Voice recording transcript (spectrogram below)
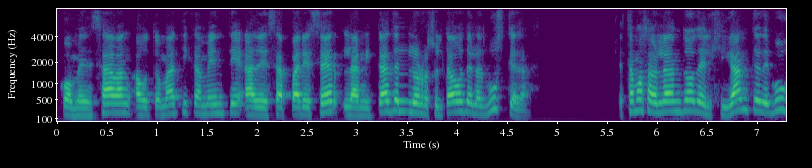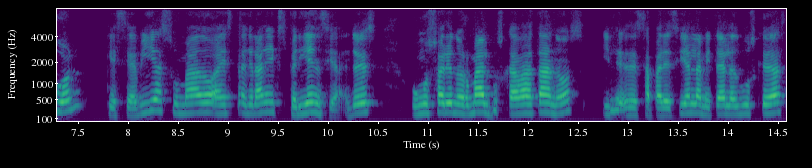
comenzaban automáticamente a desaparecer la mitad de los resultados de las búsquedas. Estamos hablando del gigante de Google que se había sumado a esta gran experiencia. Entonces, un usuario normal buscaba a Thanos y le desaparecían la mitad de las búsquedas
